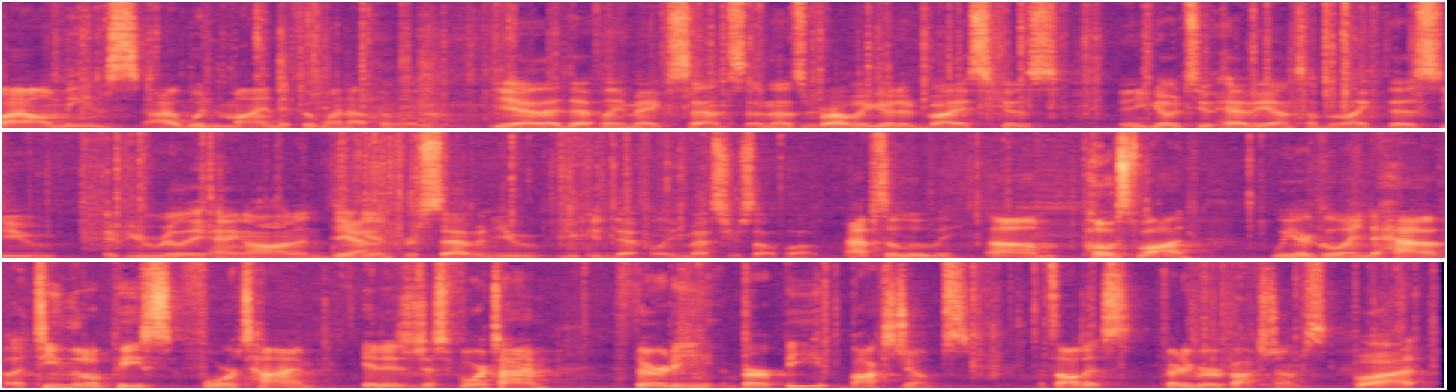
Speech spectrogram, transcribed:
by all means i wouldn't mind if it went up in weight yeah that definitely makes sense and that's mm-hmm. probably good advice because if you go too heavy on something like this, you if you really hang on and dig yeah. in for seven, you you can definitely mess yourself up. Absolutely. Um, Post WOD, we are going to have a teen little piece for time. It is just for time, thirty burpee box jumps. That's all it is. Thirty burpee box jumps. But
